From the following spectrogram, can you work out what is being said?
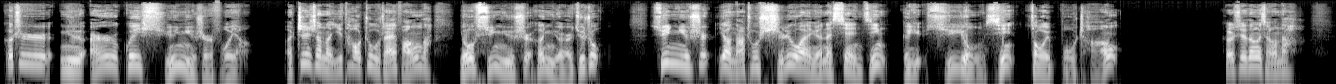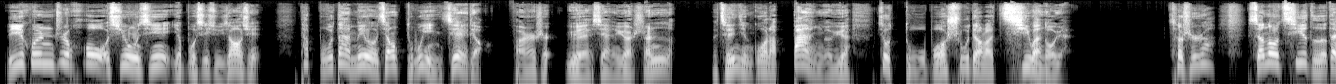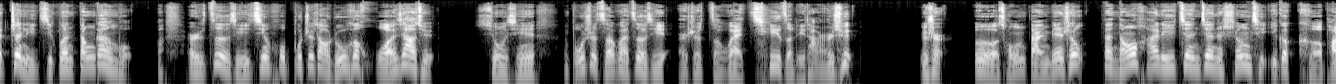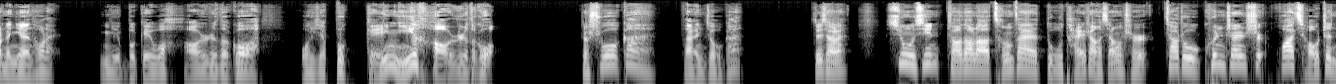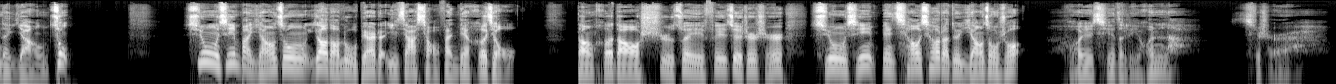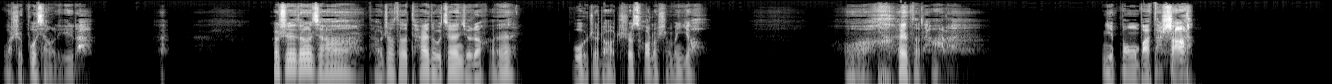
可是女儿归徐女士抚养啊，镇上的一套住宅房子由徐女士和女儿居住。徐女士要拿出十六万元的现金给予徐永新作为补偿，可谁能想到，离婚之后，徐永新也不吸取教训，他不但没有将毒瘾戒掉，反而是越陷越深了。仅仅过了半个月，就赌博输掉了七万多元。此时啊，想到妻子在镇里机关当干部啊，而自己今后不知道如何活下去，徐永新不是责怪自己，而是责怪妻子离他而去。于是。恶从胆边生，在脑海里渐渐的升起一个可怕的念头来：你不给我好日子过，我也不给你好日子过。这说干咱就干。接下来，徐永新找到了曾在赌台上相识、家住昆山市花桥镇的杨纵。徐永新把杨纵邀到路边的一家小饭店喝酒。当喝到是醉非醉之时，徐永新便悄悄地对杨纵说：“我与妻子离婚了。”其实我是不想离的，可谁曾想他这次态度坚决的很，不知道吃错了什么药。我恨死他了！你帮我把他杀了。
